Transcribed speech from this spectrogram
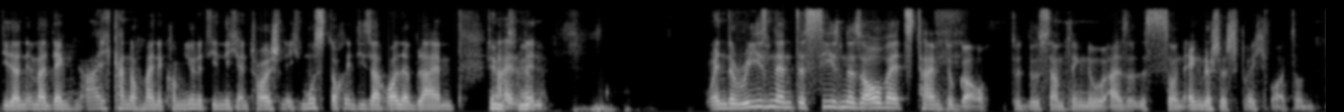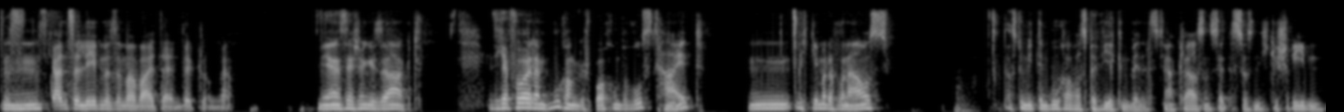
die dann immer denken, ah, ich kann doch meine Community nicht enttäuschen, ich muss doch in dieser Rolle bleiben. Stimmt, Nein, ja. wenn, when the reason and the season is over, it's time to go, to do something new. Also das ist so ein englisches Sprichwort. Und das, mhm. das ganze Leben ist immer Weiterentwicklung. Ja, ja sehr schön gesagt. Ich habe vorher dein Buch angesprochen, Bewusstheit. Hm, ich gehe mal davon aus, dass du mit dem Buch auch was bewirken willst. Ja, klar, sonst hättest du es nicht geschrieben.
